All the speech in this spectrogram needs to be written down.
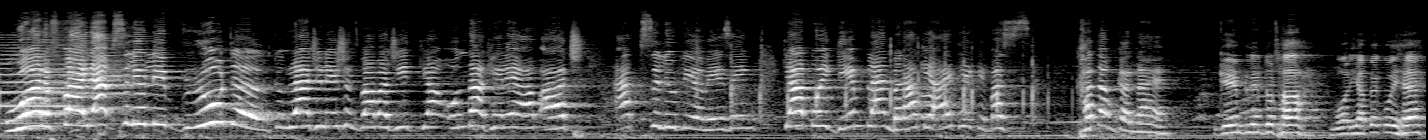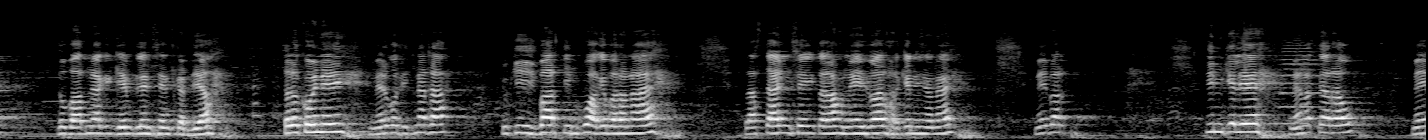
What a fight! Absolutely brutal. Congratulations, Babajit. क्या उमदा खेले आप आज? Absolutely amazing. क्या आप कोई गेम प्लान बना के आए थे कि बस खत्म करना है? गेम प्लान तो था मगर यहाँ पे कोई है तो बाद में आके गेम प्लान चेंज कर दिया चलो कोई नहीं मेरे को जीतना था क्योंकि इस बार टीम को आगे बढ़ाना है लास्ट टाइम से की तरह हमें इस बार हर के नहीं जाना है मैं इस बार टीम के लिए मेहनत कर रहा हूँ मैं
